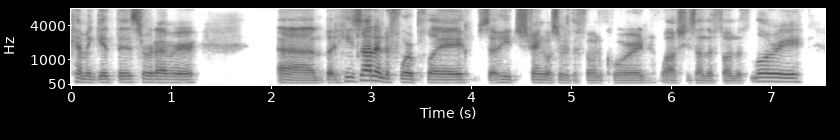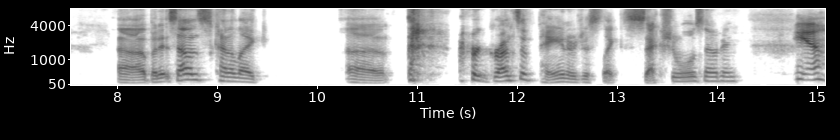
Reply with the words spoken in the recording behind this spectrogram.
come and get this or whatever. Um, but he's not into foreplay, so he strangles her with the phone cord while she's on the phone with Laurie. Uh, but it sounds kind of like uh her grunts of pain are just like sexual sounding. Yeah.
